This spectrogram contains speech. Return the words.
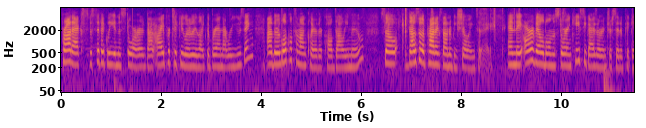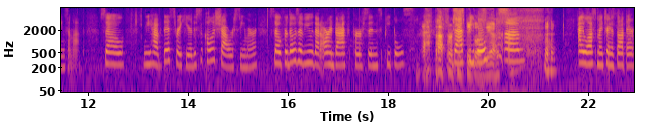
products specifically in the store that I particularly like the brand that we're using. Uh, they're local to Montclair. They're called Dolly Moo. So those are the products I'm going to be showing today. And they are available in the store in case you guys are interested in picking some up. So we have this right here. This is called a shower steamer. So for those of you that aren't bath persons, peoples, Bath persons, bath peoples, peoples, yes. um, I lost my train of thought there.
